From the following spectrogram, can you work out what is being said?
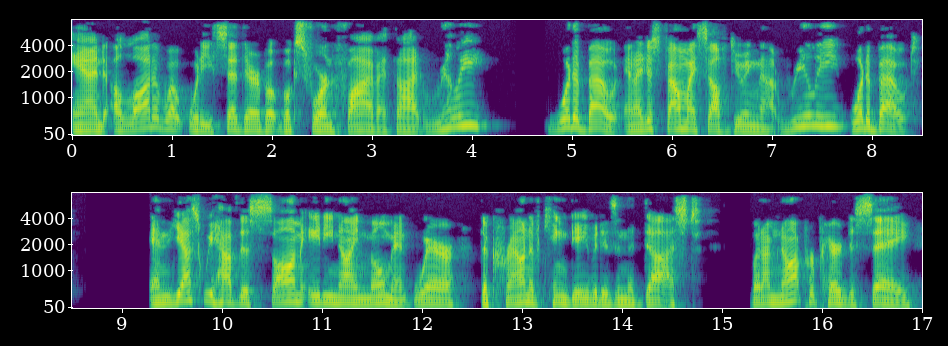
and a lot of what, what he said there about books four and five, I thought, really? What about? And I just found myself doing that. Really? What about? And yes, we have this Psalm 89 moment where the crown of King David is in the dust, but I'm not prepared to say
